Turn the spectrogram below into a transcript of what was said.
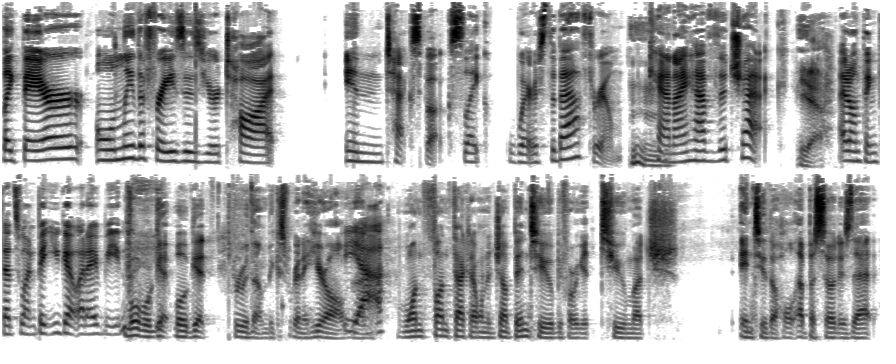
Like they're only the phrases you're taught in textbooks. Like, where's the bathroom? Mhm. Can I have the check? Yeah. I don't think that's one, but you get what I mean. Well, we'll get we'll get through them because we're going to hear all of them. Yeah. One fun fact I want to jump into before we get too much into the whole episode is that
